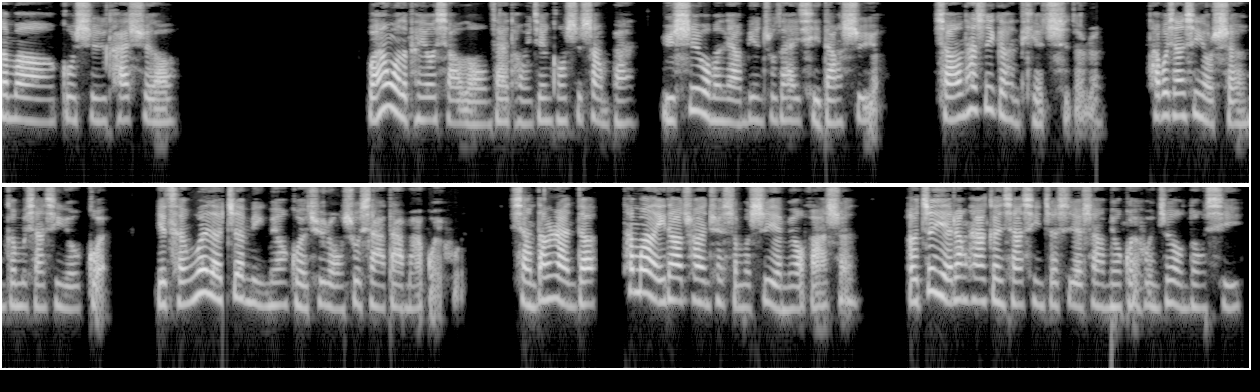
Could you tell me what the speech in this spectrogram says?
那么故事开始喽。我和我的朋友小龙在同一间公司上班，于是我们俩便住在一起当室友。小龙他是一个很铁齿的人，他不相信有神，更不相信有鬼，也曾为了证明没有鬼去榕树下大骂鬼魂。想当然的，他骂了一大串，却什么事也没有发生，而这也让他更相信这世界上没有鬼魂这种东西。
